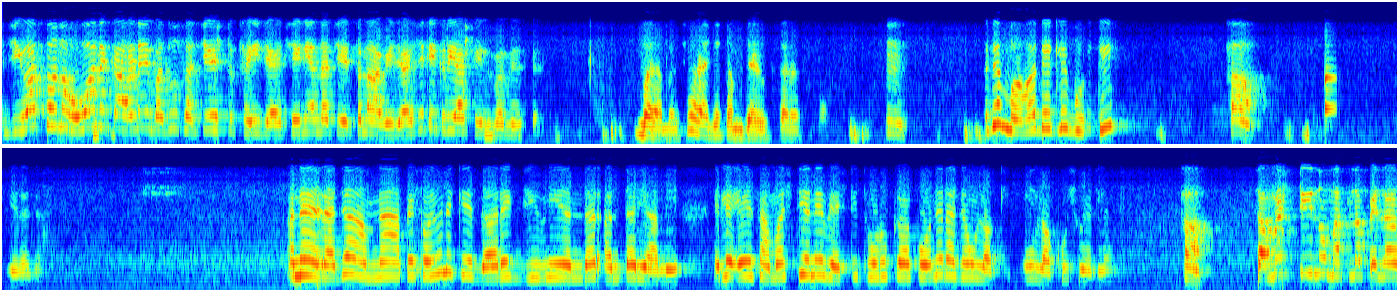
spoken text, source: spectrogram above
જીવાત્મા હોવાને કારણે બધું સચેષ્ટ થઈ જાય છે એની અંદર ચેતના આવી જાય છે કે ક્રિયાશીલ બને છે. બરાબર છે આજે સમજાયું સરસ. હમ. મહદ એટલે બુદ્ધિ? હા. રાજા. અને રાજા હમણાં આપે કહ્યું ને કે દરેક જીવની અંદર અંતર્યામી એટલે એ સમષ્ટિ અને વ્યક્તિ થોડુંક કોને રાજા હું હું લખું છું એટલે? હા. સમષ્ટિ નો મતલબ પેલા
